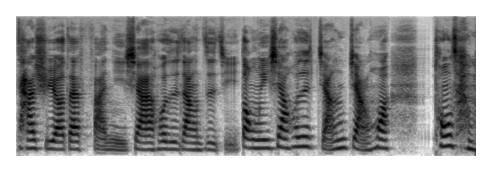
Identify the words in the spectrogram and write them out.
他需要再翻一下，或者让自己动一下，或者讲讲话。通常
